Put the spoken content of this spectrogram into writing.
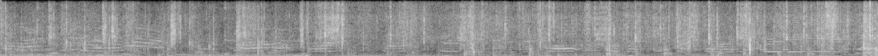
දන දන දාන දන්දන තනානේ දන්දන දන දන දාන දන තාන දන්දන තනානේ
